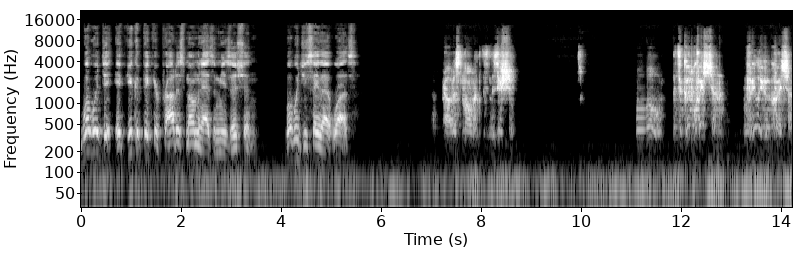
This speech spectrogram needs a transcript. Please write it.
what would you, if you could pick your proudest moment as a musician, what would you say that was? The proudest moment as a musician. Oh, that's a good question. Really good question.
